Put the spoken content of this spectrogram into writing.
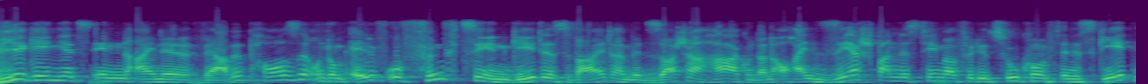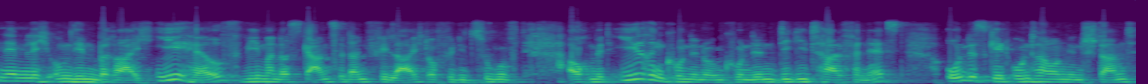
Wir gehen jetzt in eine Werbepause und um 11.15 Uhr geht es weiter mit Sascha Haag und dann auch ein sehr spannendes Thema für die Zukunft, denn es geht nämlich um den Bereich E-Health, wie man das Ganze dann vielleicht auch für die Zukunft auch mit Ihren Kundinnen und Kunden digital vernetzt und es geht unter anderem den Stand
